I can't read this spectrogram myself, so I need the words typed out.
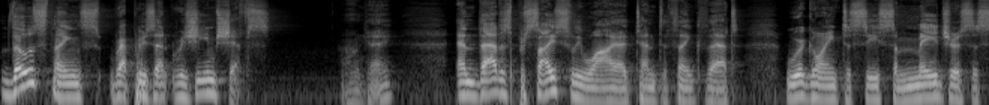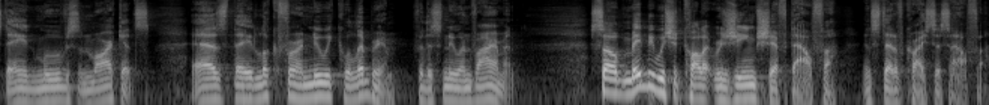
those things represent regime shifts. Okay? And that is precisely why I tend to think that we're going to see some major sustained moves in markets as they look for a new equilibrium for this new environment. So maybe we should call it regime shift alpha instead of crisis alpha.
